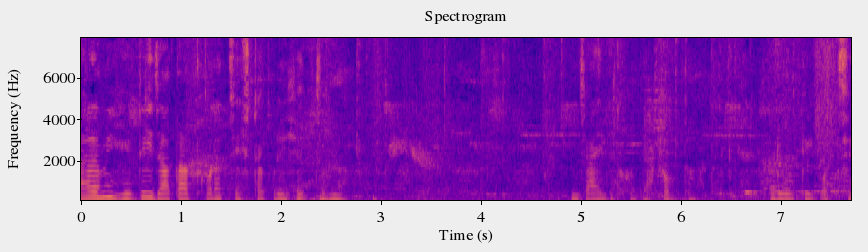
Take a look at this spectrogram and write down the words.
আর আমি হেঁটেই যাতায়াত করার চেষ্টা করি সের জন্য যাই দেখো দেখাবো তোমাদেরকে। ডুবো কী করছে।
